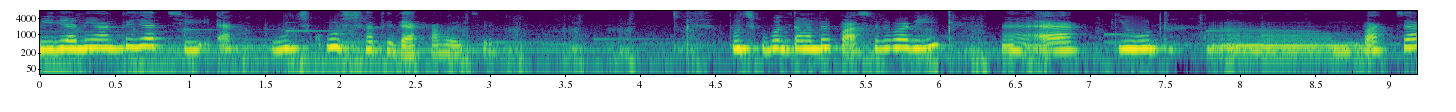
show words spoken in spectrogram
বিরিয়ানি আনতে যাচ্ছি, এক পুচকুর সাথে দেখা হয়েছে। পুচকু বলতে আমাদের পাশের বাড়ি এক কিউট বাচ্চা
